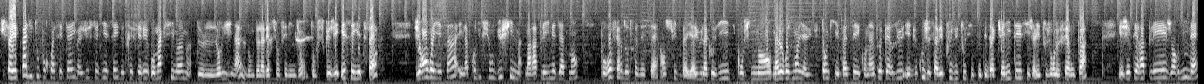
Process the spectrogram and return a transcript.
Je savais pas du tout pourquoi c'était. Il m'a juste dit essaye de te référer au maximum de l'original, donc de la version Céline Dion. Donc ce que j'ai essayé de faire. J'ai renvoyé ça et la production du film m'a rappelé immédiatement pour refaire d'autres essais. Ensuite, bah, il y a eu la Covid, confinement. Malheureusement, il y a eu du temps qui est passé et qu'on a un peu perdu. Et du coup, je savais plus du tout si c'était d'actualité, si j'allais toujours le faire ou pas. Et j'ai été rappelée genre mi-mai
